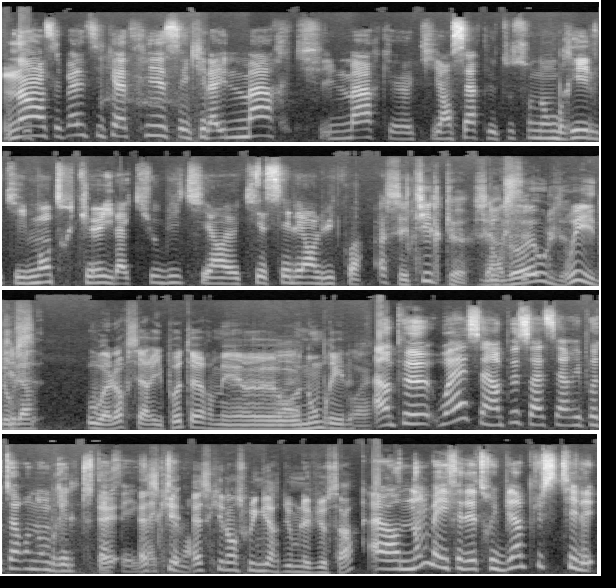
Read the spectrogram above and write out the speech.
Non, c'est pas une cicatrice, c'est qu'il a une marque, une marque euh, qui encercle tout son nombril, qui montre qu'il a Kyubi qui, euh, qui est scellé en lui, quoi. Ah, c'est Tilk, c'est un Goa'uld. Oui, donc ou alors c'est Harry Potter, mais euh, Ouais. au nombril. Ouais. Un peu, ouais, c'est un peu ça, c'est Harry Potter au nombril, tout à Et fait, Est-ce qu'il est qu'il lance Wingardium Leviosa? Alors non, mais il fait des trucs bien plus stylés.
